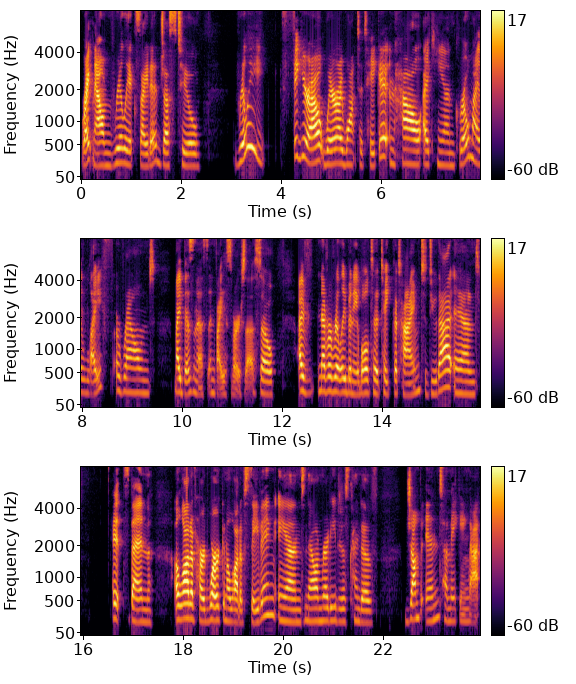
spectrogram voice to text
right now I'm really excited just to really figure out where I want to take it and how I can grow my life around my business and vice versa. So I've never really been able to take the time to do that. And it's been a lot of hard work and a lot of saving. And now I'm ready to just kind of jump into making that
